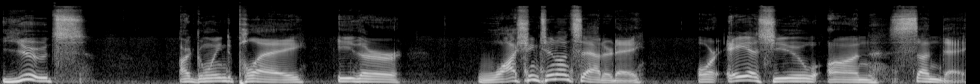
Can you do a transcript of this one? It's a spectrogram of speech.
Utes are going to play either Washington on Saturday or ASU on Sunday.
